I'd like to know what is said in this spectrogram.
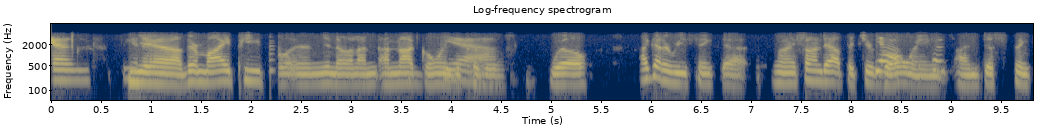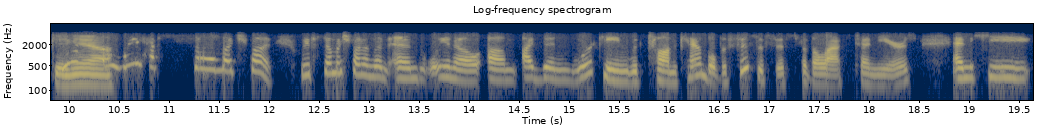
and you know, yeah, they're my people, and you know, and I'm I'm not going Yeah. because of well, I got to rethink that. When I found out that you're Yeah, going, I'm just thinking, yeah, so much fun. We have so much fun, on them. and you know, um, I've been working with Tom Campbell, the physicist, for the last ten years, and he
